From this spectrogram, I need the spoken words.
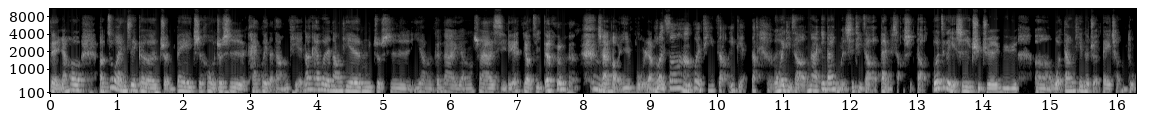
对，然后呃做完这个准备之后，就是开会的当天，那开会的当天就是一样跟大家一样刷牙洗脸，要记得 穿好衣服，然后通常会提早一点到，我会提早，那一般我们是提早半个小时到，不过这个也是取决于呃我当。天的准备程度，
